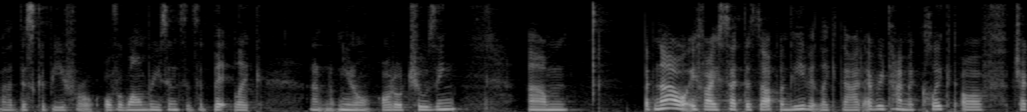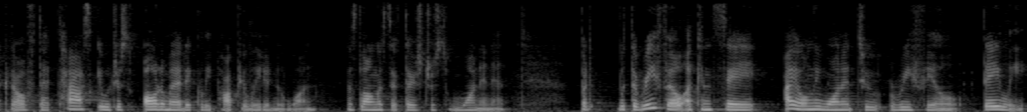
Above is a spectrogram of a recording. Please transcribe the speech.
Uh, this could be for overwhelm reasons. It's a bit like, you know, auto choosing. Um, but now if I set this up and leave it like that, every time I clicked off, checked off that task, it would just automatically populate a new one, as long as there's just one in it. But with the refill, I can say, I only wanted to refill daily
